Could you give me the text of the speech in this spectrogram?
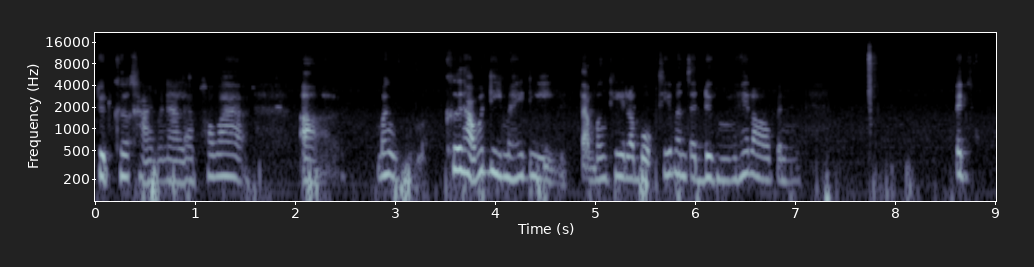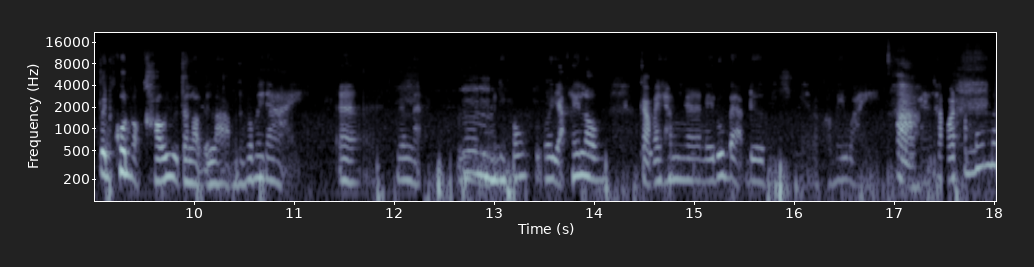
หยุดเครือข่ายมานานแล้ว เพราะว่าเออบางคือถามว่าดีไหมดี แต่บางทีระบบที่มันจะดึงให้เราเป็น เป็นเป็นคนของเขาอยู่ตลอดเวลามันก็ไม่ได้อ่านั่นแหละ อืมอันนี้เขาเราอยากให้เรากลับไปทำงานในรูปแบบเดิมอีกเนี่ยเราก็ไม่ไหวค่ะถามว่าทำได้ไหม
